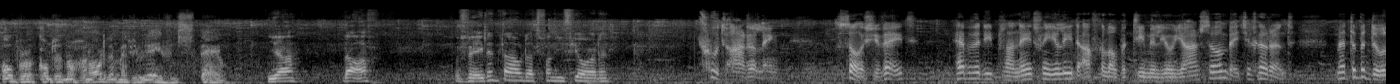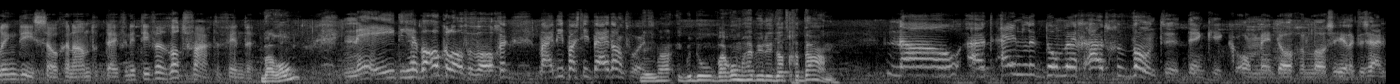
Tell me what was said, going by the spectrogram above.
Hopelijk komt het nog in orde met uw levensstijl. Ja, dag. Vervelend nou, dat van die fjorden. Goed, aardeling. Zoals je weet, hebben we die planeet van jullie de afgelopen 10 miljoen jaar zo een beetje gerund. Met de bedoeling die zogenaamd definitieve rotvaart te vinden. Waarom? Nee, die hebben we ook al overwogen, maar die past niet bij het antwoord. Nee, maar ik bedoel, waarom hebben jullie dat gedaan? Nou, uiteindelijk domweg uit gewoonte, denk ik, om meedogenloos eerlijk te zijn.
